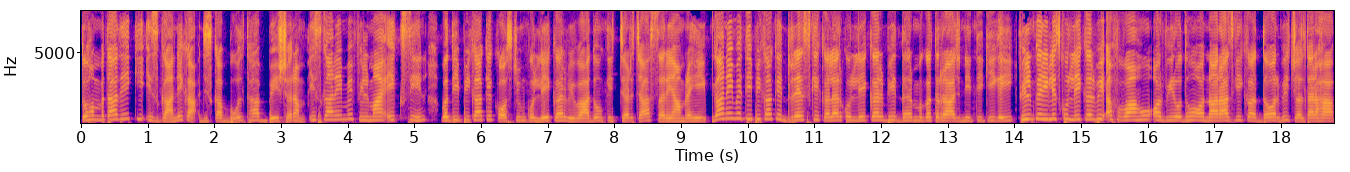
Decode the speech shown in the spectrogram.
तो हम बता दें कि इस गाने का, जिसका बोल था बेशरम, इस गाने में फिल्मा एक सीन व दीपिका के कॉस्ट्यूम को लेकर विवादों की चर्चा सरेआम रही। गाने में दीपिका के ड्रेस के कलर को लेकर भी धर्मगत राजनीति की गई फ़िल्म के रिलीज़ को लेकर भी अफवाहों और विरोधों और नाराज़गी का दौर भी चलता रहा।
